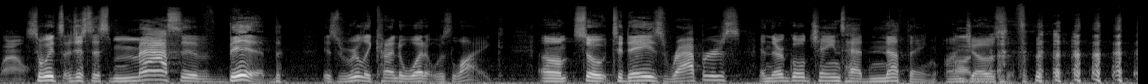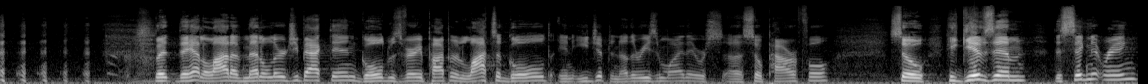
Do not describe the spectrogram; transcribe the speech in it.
Wow. So it's just this massive bib is really kind of what it was like. Um, so today's rappers and their gold chains had nothing on oh, Joseph. but they had a lot of metallurgy back then. Gold was very popular. Lots of gold in Egypt. Another reason why they were uh, so powerful. So he gives him the signet ring,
